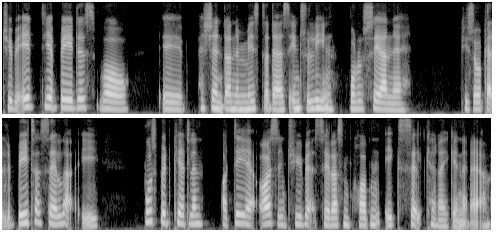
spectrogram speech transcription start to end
type 1-diabetes, hvor øh, patienterne mister deres insulinproducerende, de såkaldte beta-celler i bugspytkirtlen, og det er også en type af celler, som kroppen ikke selv kan regenerere.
